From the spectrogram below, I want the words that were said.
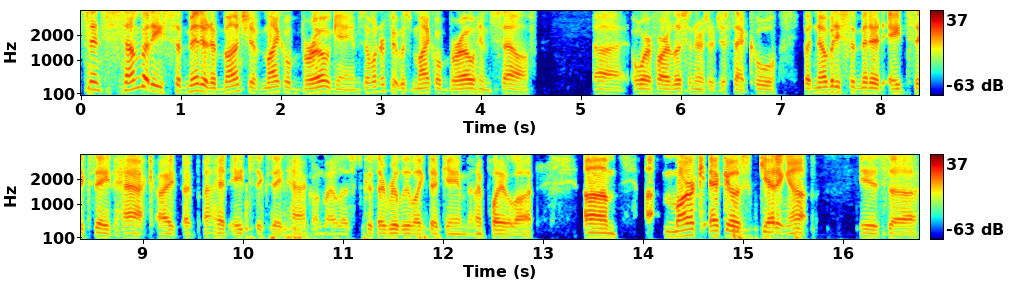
Since somebody submitted a bunch of Michael Bro games, I wonder if it was Michael Bro himself, uh, or if our listeners are just that cool. But nobody submitted 868 Hack. I, I, I had 868 Hack on my list because I really like that game and I play it a lot. Um, uh, Marc Ecko's Getting Up is uh,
